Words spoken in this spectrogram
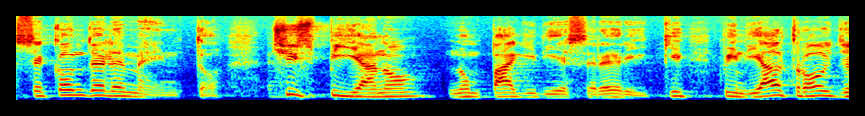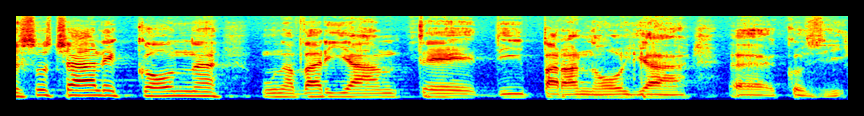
Secondo elemento, ci spiano, non paghi di essere ricchi, quindi altro odio sociale con una variante di paranoia eh, così.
